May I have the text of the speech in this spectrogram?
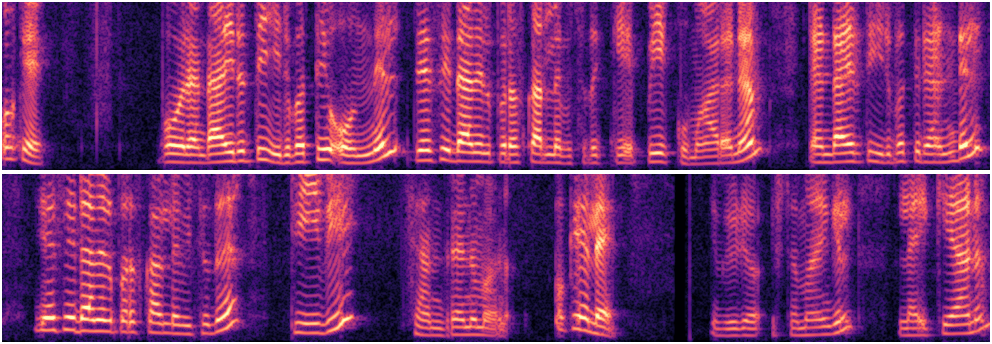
ഓക്കെ. അപ്പോൾ രണ്ടായിരത്തി ഇരുപത്തി ഒന്നിൽ ജെ സി ഡാനിയൽ പുരസ്കാരം ലഭിച്ചത് കെ പി കുമാരനും രണ്ടായിരത്തി ഇരുപത്തിരണ്ടിൽ ജെ സി ഡാനിയൽ പുരസ്കാരം ലഭിച്ചത് ടി വി ചന്ദ്രനുമാണ്. ഓക്കെ അല്ലേ? ഈ വീഡിയോ ഇഷ്ടമായെങ്കിൽ ലൈക്ക് ചെയ്യാനും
